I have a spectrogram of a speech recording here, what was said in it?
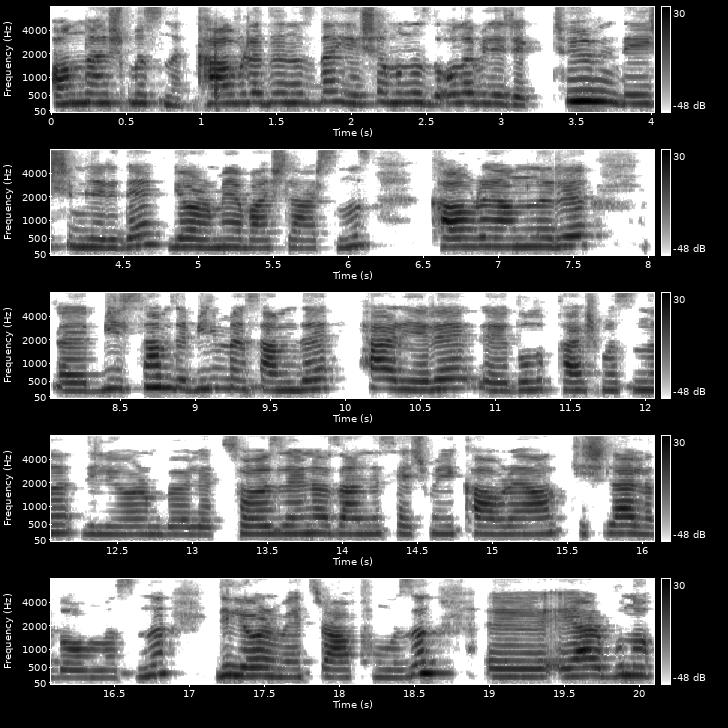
anlaşmasını kavradığınızda yaşamınızda olabilecek tüm değişimleri de görmeye başlarsınız. Kavrayanları e, bilsem de bilmesem de her yere e, dolup taşmasını diliyorum böyle sözlerini özenle seçmeyi kavrayan kişilerle dolmasını diliyorum etrafımızın. E, eğer bunu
